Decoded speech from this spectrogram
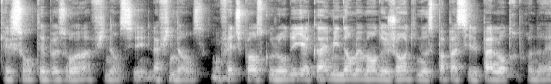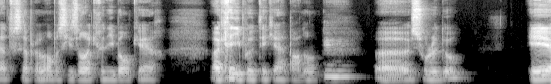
Quels sont tes besoins financiers, la finance. En mmh fait, je pense qu'aujourd'hui, il y a quand même énormément de gens qui n'osent pas passer le pas de l'entrepreneuriat tout simplement parce qu'ils ont un crédit bancaire, un crédit hypothécaire, pardon, euh, sur le dos. Et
